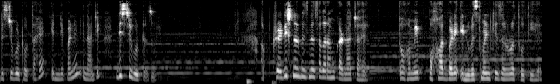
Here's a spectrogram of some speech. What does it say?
डिस्ट्रीब्यूट होता है इंडिपेंडेंट इनार्जिक डिस्ट्रीब्यूटर्स में। अब ट्रेडिशनल बिज़नेस अगर हम करना चाहें तो हमें बहुत बड़े इन्वेस्टमेंट की ज़रूरत होती है,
